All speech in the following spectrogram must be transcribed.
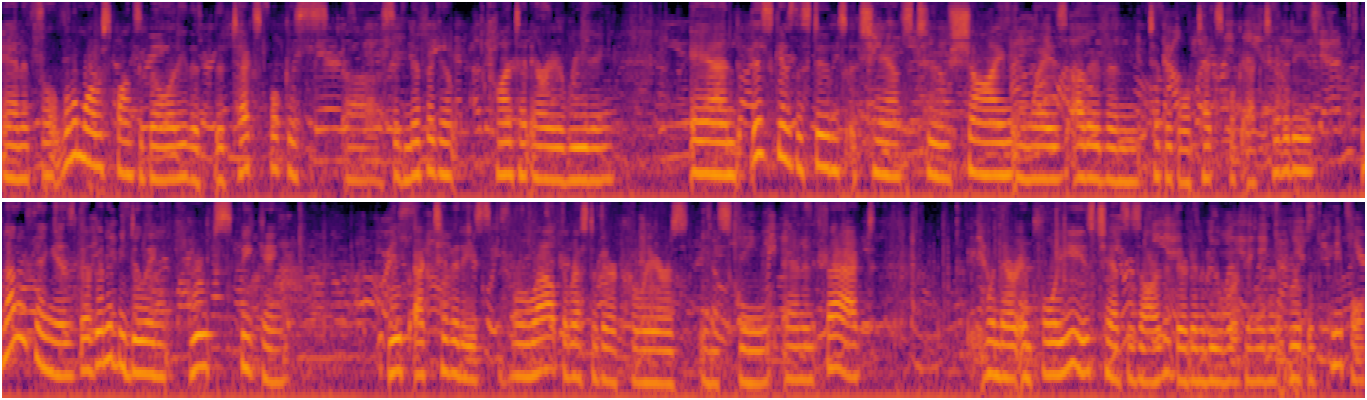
and it's a little more responsibility. The, the textbook is uh, significant content area reading, and this gives the students a chance to shine in ways other than typical textbook activities. Another thing is they're going to be doing group speaking, group activities throughout the rest of their careers in school. And in fact, when they're employees, chances are that they're going to be working with a group of people.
